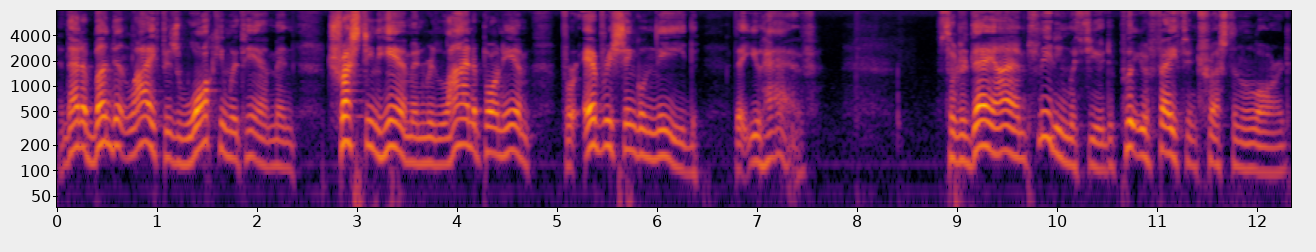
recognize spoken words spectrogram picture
And that abundant life is walking with him and trusting him and relying upon him for every single need that you have. So today I am pleading with you to put your faith and trust in the Lord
